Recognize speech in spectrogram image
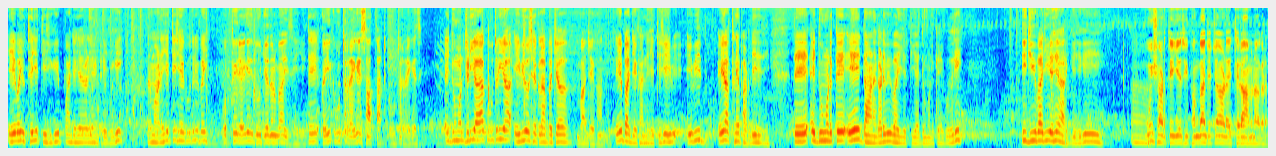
ਇਹ ਬਾਈ ਉੱਥੇ ਜਿੱਤੀ ਸੀਗੀ 5000 ਵਾਲੀ ਐਂਟਰੀ ਸੀਗੀ। ਰਮਾਣੀ ਜਿੱਤੀ ਸੀ ਇਹ ਕਬੂਤਰੀ ਬਾਈ। ਉੱਥੇ ਹੀ ਰਹਿ ਗਏ ਜੀ ਦੂਜੇ ਦਿਨ ਭਾਈ ਸੀ ਜੀ। ਤੇ ਕਈ ਕਬੂਤਰ ਰਹਿ ਗਏ 7-8 ਕਬੂਤਰ ਰਹਿ ਗਏ ਸੀ। ਇਦੋਂ ਮੁੜ ਜਿਹੜੀ ਆ ਕਬੂਤਰੀ ਆ ਇਹ ਵੀ ਉਸੇ ਕਲੱਬ 'ਚ ਬਾਜੇ ਖਾਨੇ ਇਹ ਬਾਜੇ ਖਾਨੇ ਜਿੱਤੀ ਸੀ ਇਹ ਵੀ ਇਹ ਵੀ ਇਹ ਹੱਥ ਨੇ ਫੜਦੀ ਸੀ ਤੇ ਇਦੋਂ ਮੁੜ ਕੇ ਇਹ ਦਾਨਗੜ ਵੀ ਬਾਈ ਜਿੱਤੀ ਆ ਇਦੋਂ ਮੁੜ ਕੇ ਇਹ ਕਬੂਤਰੀ। ਤੀਜੀ ਬਾਜੀ ਇਹ ਹਾਰ ਗਈ ਸੀਗੀ। ਅਹ, ਉਹੀ ਛੱਡਤੀ ਜੀ ਅਸੀਂ ਫੰਗਾਂ ਚ ਝਾੜ ਇੱਥੇ ਰਾਮਨਗਰ।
